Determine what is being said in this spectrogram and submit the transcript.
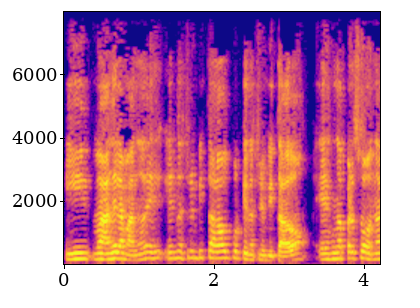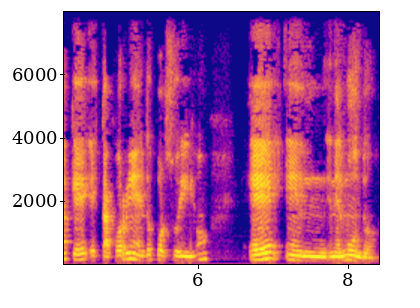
Y más de la mano de, nuestro invitado, porque nuestro invitado es una persona que está corriendo por su hijo eh, en, el mundo.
